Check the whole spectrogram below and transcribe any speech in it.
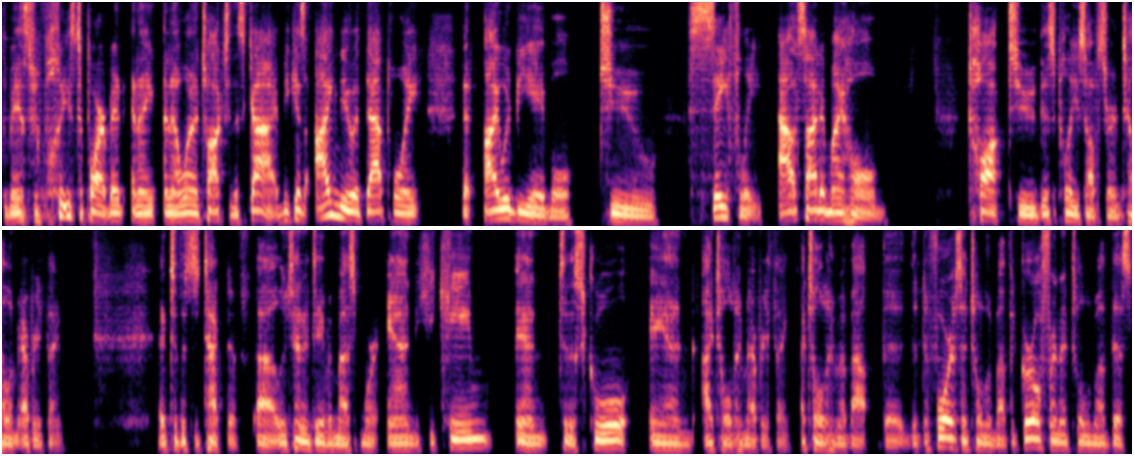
the Mansfield Police Department and I and I want to talk to this guy because I knew at that point that I would be able to safely outside of my home talk to this police officer and tell him everything. And to this detective, uh, Lieutenant David Messmore, and he came and to the school and I told him everything. I told him about the the divorce. I told him about the girlfriend. I told him about this,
